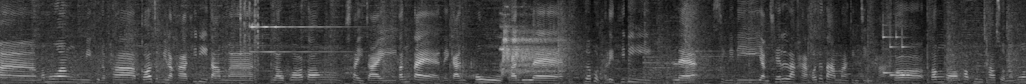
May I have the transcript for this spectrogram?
อ่ามะม่วงมีคุณภาพก็จะมีราคาที่ดีตามมา เราก็ต้องใส่ใจตั้งแต่ในการปลูกการดูแลเพื่อผลผลิตที่ดี และสิ่งดีๆ อย่างเช่นราคาก็จะตามมาจริง ๆ ค่ะ ก็ต้องขอขอบคุณชาวสวนมะม่วง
